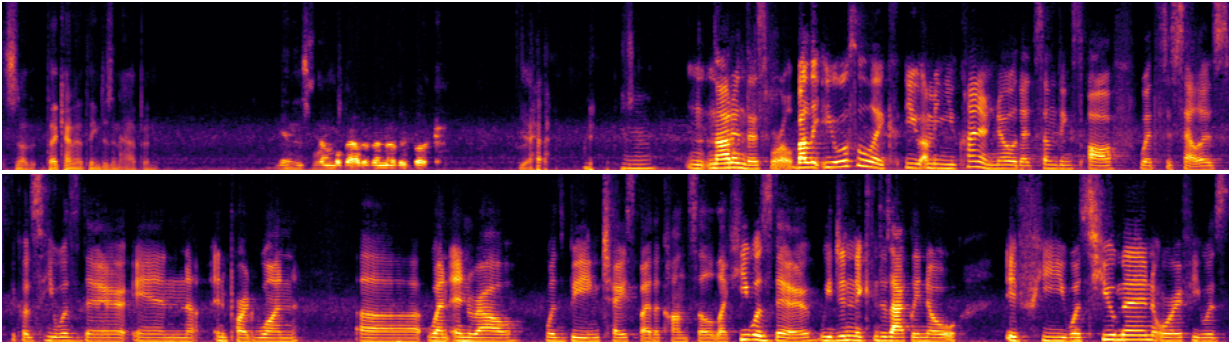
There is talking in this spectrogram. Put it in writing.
it's not that kind of thing doesn't happen. Yeah, In he this world. stumbled out of another book. Yeah, Yeah. Not in this world, but you also like you. I mean, you kind of know that something's off with Sarcellus because he was there in in part one, uh, when Inrau was being chased by the consul. Like he was there. We didn't exactly know if he was human or if he was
